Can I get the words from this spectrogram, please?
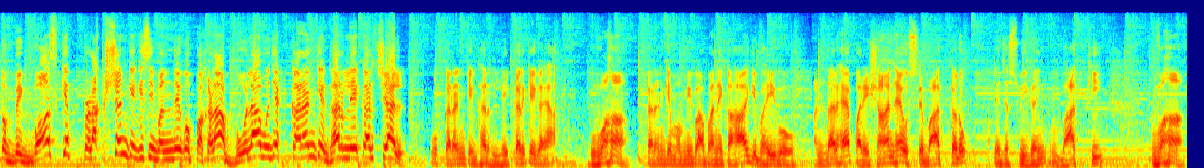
तो बिग बॉस के प्रोडक्शन के किसी बंदे को पकड़ा, बोला, मुझे करण के घर लेकर चल। वो करण के घर लेकर के गया। वहाँ करण के मम्मी पापा ने कहा कि, भाई, वो अंदर है, परेशान है, उससे बात करो। तेजस्वी गई, बात की। वहाँ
